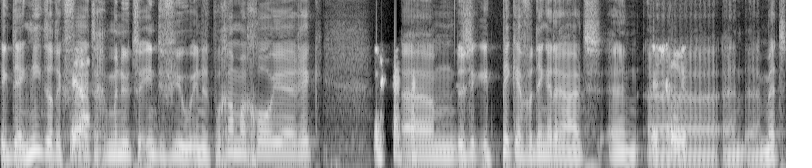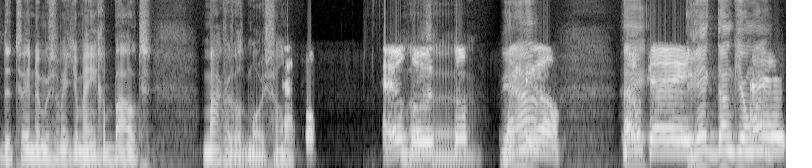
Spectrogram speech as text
Ik denk niet dat ik Ja. 50 minuten interview in het programma gooi, eh, Rick. Ehm, dus ik, ik pik even dingen eruit. En, eh, en eh, met de twee nummers een beetje omheen gebouwd, maken we er wat moois van. Ja, top. Heel Dat, goed, eh, top. ja? Dankjewel. Hey, Oké. Rick, dank jongen. Hey, ook,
